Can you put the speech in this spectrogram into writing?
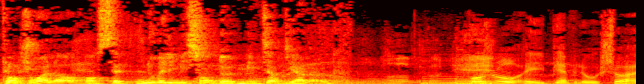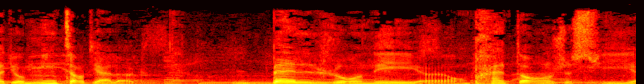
Plongeons alors dans cette nouvelle émission de Minter Dialogue. Bonjour et bienvenue au show radio Minter Dialogue. Une belle journée euh, en printemps. Je suis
